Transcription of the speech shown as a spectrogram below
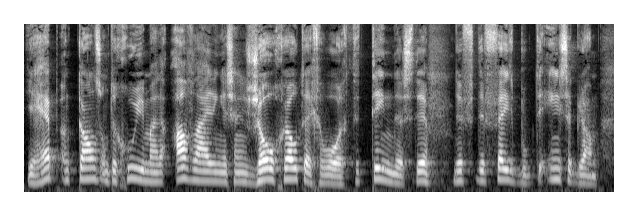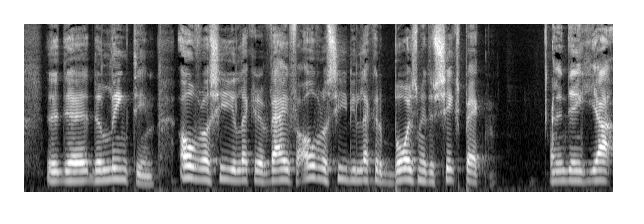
Je hebt een kans om te groeien, maar de afleidingen zijn zo groot tegenwoordig. De Tinders, de, de, de Facebook, de Instagram, de, de, de LinkedIn. Overal zie je lekkere wijven, overal zie je die lekkere boys met een sixpack. En dan denk je, ja,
